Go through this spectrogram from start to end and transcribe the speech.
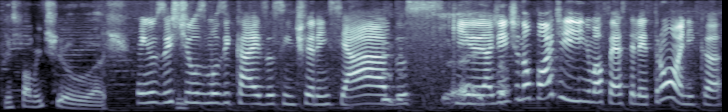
Principalmente eu, eu acho. Tem os estilos musicais, assim, diferenciados. que a gente não pode ir em uma festa eletrônica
